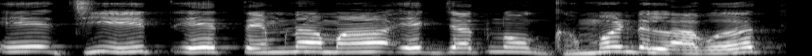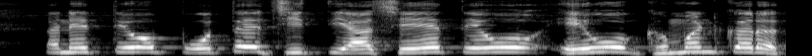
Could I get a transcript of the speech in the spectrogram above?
એ જીત એ તેમનામાં એક જાતનો ઘમંડ લાવત અને તેઓ પોતે જીત્યા છે તેઓ એવો ઘમંડ કરત.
